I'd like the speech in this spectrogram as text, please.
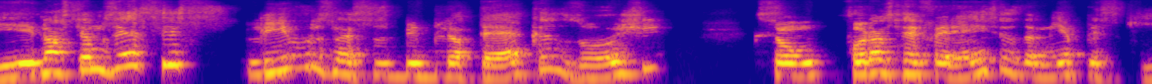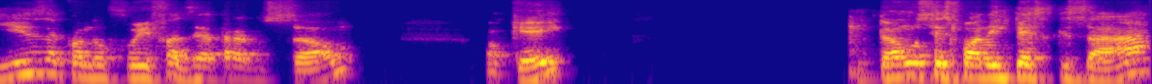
e nós temos esses livros nessas bibliotecas hoje, que são, foram as referências da minha pesquisa quando eu fui fazer a tradução, ok? Então, vocês podem pesquisar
